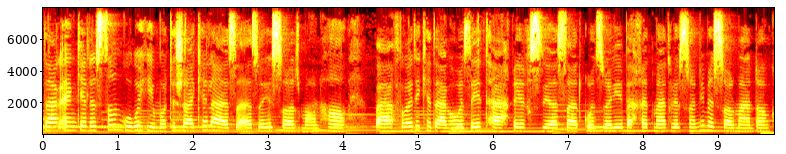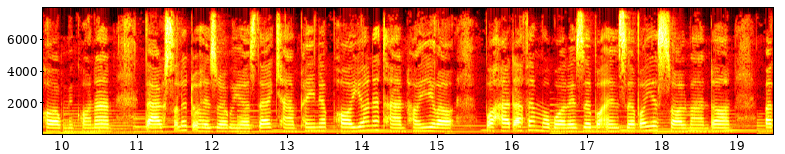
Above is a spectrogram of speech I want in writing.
در انگلستان گروهی متشکل از اعضای سازمانها و افرادی که در حوزه تحقیق، سیاستگذاری و خدمت رسانی به سالمندان کار می‌کنند در سال 2011 کمپین پایان تنهایی را با هدف مبارزه با انزوای سالمندان و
